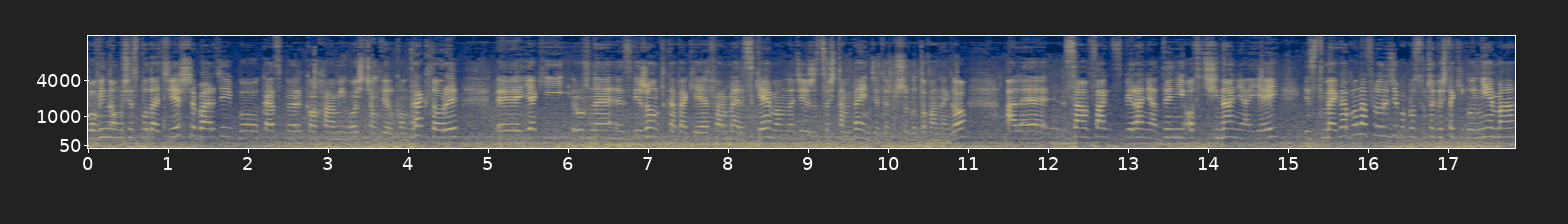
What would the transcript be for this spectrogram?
powinno mu się spodać jeszcze bardziej, bo Kasper kocha miłością wielką traktory, e, jak i różne zwierzątka takie farmerskie. Mam nadzieję, że coś tam będzie też przygotowanego, ale sam fakt zbierania dyni, odcinania jej jest mega, bo na Florydzie po prostu czegoś takiego nie ma.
